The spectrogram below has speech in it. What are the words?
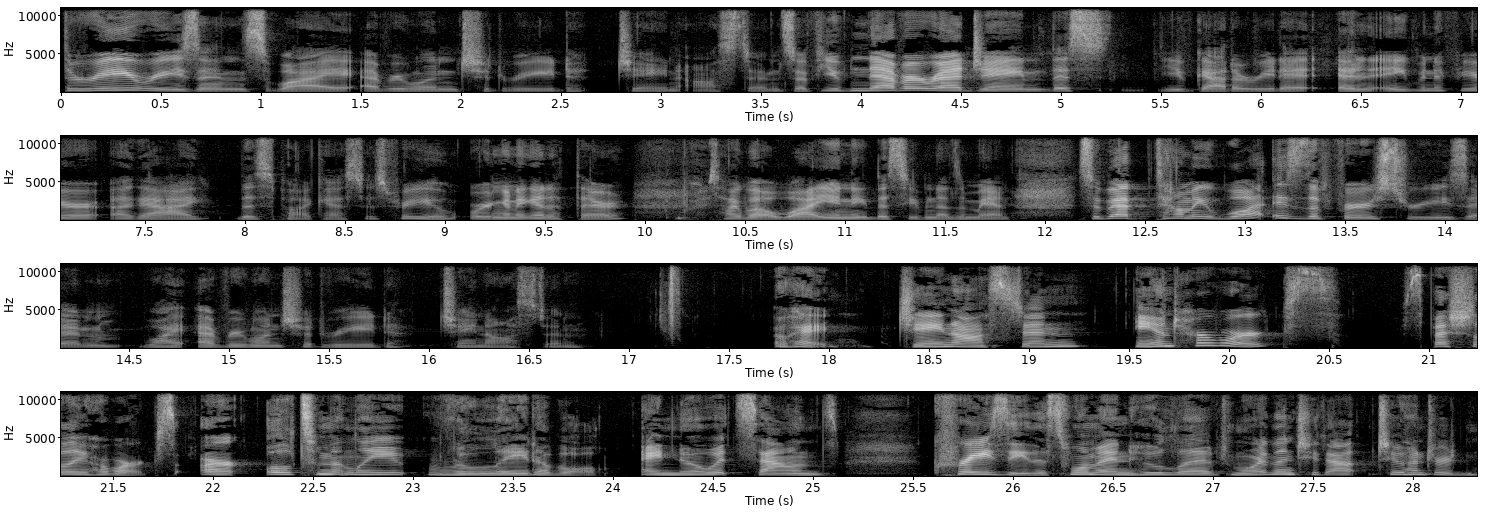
three reasons why everyone should read Jane Austen. So if you've never read Jane, this you've got to read it. And even if you're a guy, this podcast is for you. We're gonna get it there. Talk about why you need this even as a man. So Beth, tell me what is the first reason why everyone should read Jane Austen? Okay, Jane Austen and her works, especially her works, are ultimately relatable. I know it sounds crazy. This woman who lived more than 200,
